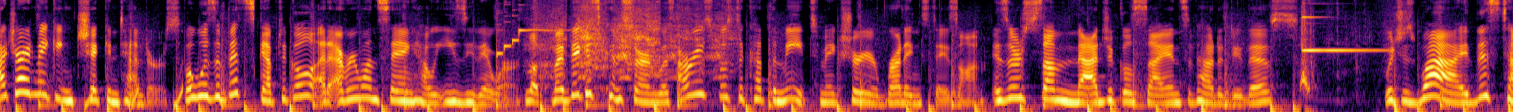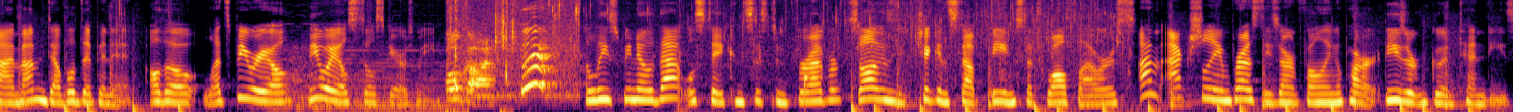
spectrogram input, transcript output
I tried making chicken tenders, but was a bit skeptical at everyone saying how easy they were. Look, my biggest concern was how are you supposed to cut the meat to make sure your breading stays on? Is there some magical science of how to do this? Which is why this time I'm double dipping it. Although, let's be real, the oil still scares me. Oh god. Ah! At least we know that will stay consistent forever, as long as the chickens stop being such wallflowers. I'm actually impressed these aren't falling apart. These are good tendies.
